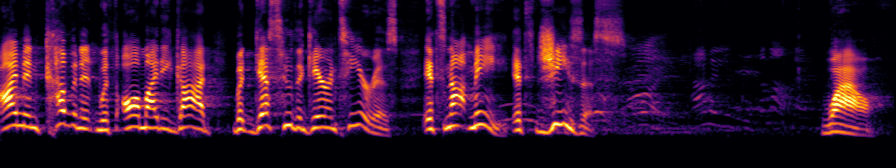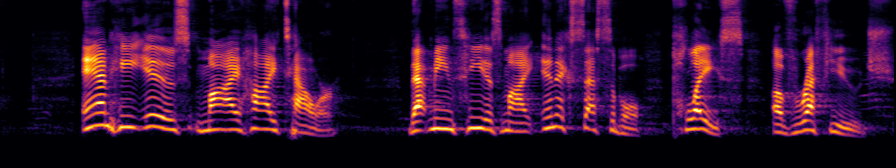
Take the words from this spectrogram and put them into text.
I'm in covenant with Almighty God, but guess who the guarantor is? It's not me, it's Jesus. Wow. And he is my high tower. That means he is my inaccessible place of refuge.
